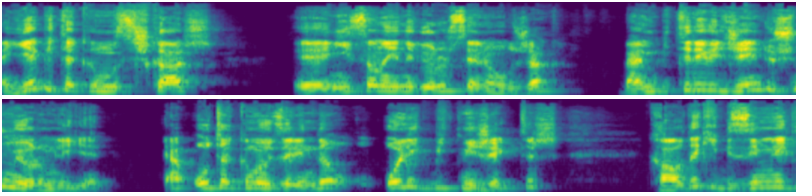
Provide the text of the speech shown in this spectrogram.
Yani ya bir takımımız çıkar e, Nisan ayını görürse ne olacak? Ben bitirebileceğini düşünmüyorum ligi. Yani o takım özelinde o, lig bitmeyecektir. Kaldı ki bizim lig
